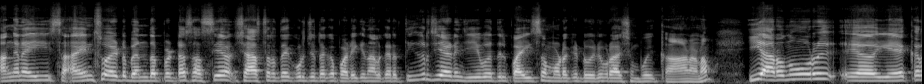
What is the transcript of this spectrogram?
അങ്ങനെ ഈ സയൻസുമായിട്ട് ബന്ധപ്പെട്ട സസ്യശാസ്ത്രത്തെക്കുറിച്ചിട്ടൊക്കെ പഠിക്കുന്ന ആൾക്കാർ തീർച്ചയായിട്ടും ജീവിതത്തിൽ പൈസ മുടക്കിയിട്ട് ഒരു പ്രാവശ്യം പോയി കാണണം. ഈ അറുന്നൂറ് ഏക്കർ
